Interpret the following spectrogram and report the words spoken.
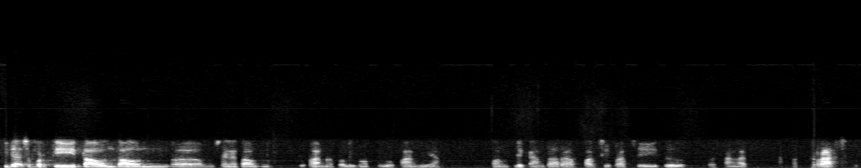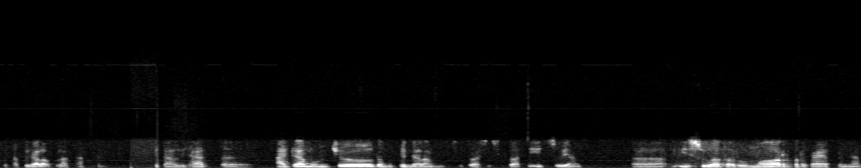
Tidak seperti tahun-tahun eh, misalnya tahun 60-an atau 50-an yang konflik antara faksi-faksi itu sangat, sangat keras. Gitu. Tapi kalau belakangan kita lihat eh, ada muncul mungkin dalam situasi-situasi isu yang isu atau rumor terkait dengan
